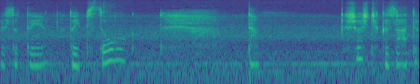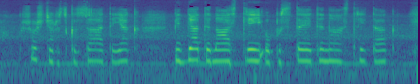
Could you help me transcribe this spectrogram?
висоти, на той пісок. Там. Що ще казати вам? Що ще розказати? Як підняти настрій, опустити настрій, так?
